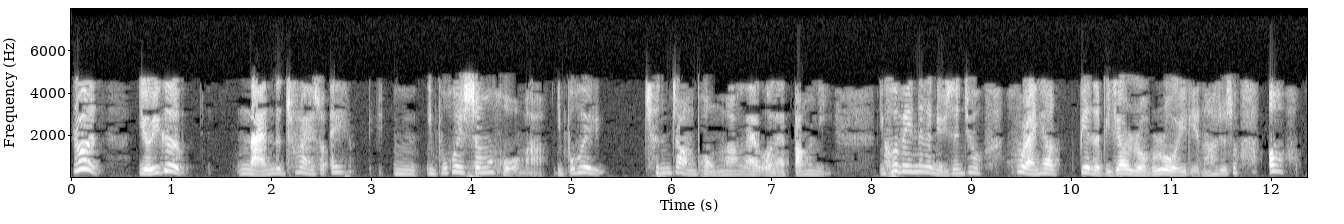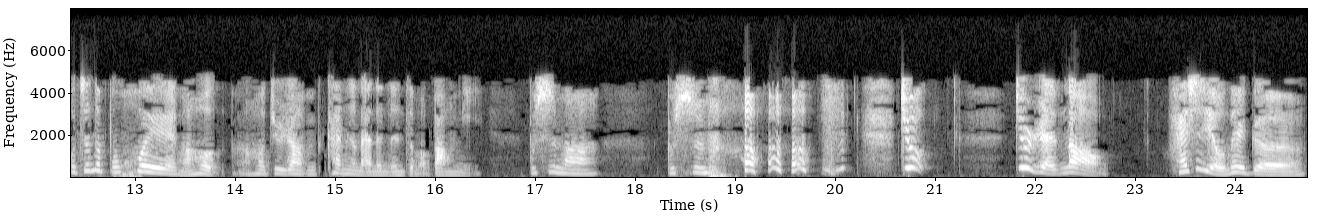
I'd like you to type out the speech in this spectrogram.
如果有一个男的出来说：“哎，你你不会生火吗？你不会撑帐篷吗？来，我来帮你。”你会不会那个女生就忽然要变得比较柔弱一点，然后就说：“哦，我真的不会。”然后然后就让看那个男的能怎么帮你，不是吗？不是吗？就就人哦。还是有那个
